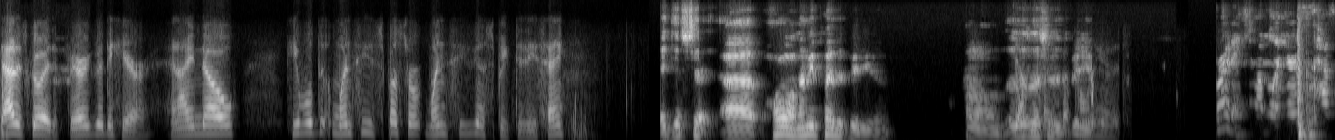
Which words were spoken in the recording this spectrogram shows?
That is good. Very good to hear. And I know he will. Do, when's he supposed to? When's he going to speak? Did he say? It just said. Uh, hold on. Let me play the video. Hold on. Let's Yeah, listen to the video. Friday, Kamala Harris's husband,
